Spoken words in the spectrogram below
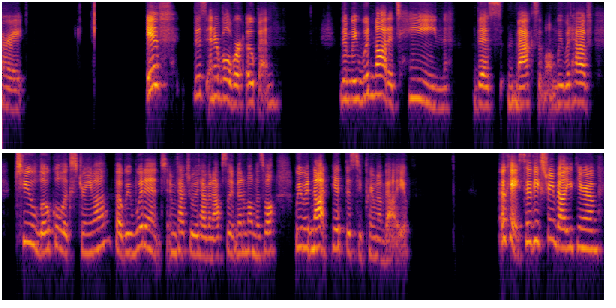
All right. If this interval were open, then we would not attain this maximum. We would have two local extrema, but we wouldn't, in fact, we would have an absolute minimum as well. We would not hit the supremum value. Okay, so the extreme value theorem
